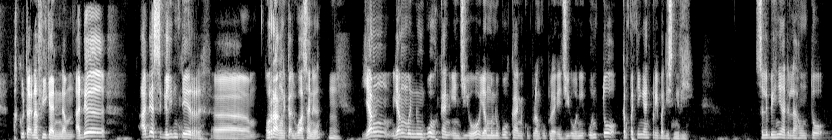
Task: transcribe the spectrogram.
Aku tak nafikan Nam. Ada ada segelintir uh, orang dekat luar sana Hmm. Yang yang menubuhkan NGO, yang menubuhkan kumpulan-kumpulan NGO ni untuk kepentingan peribadi sendiri. Selebihnya adalah untuk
